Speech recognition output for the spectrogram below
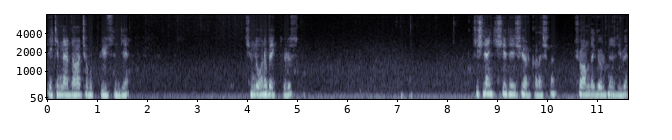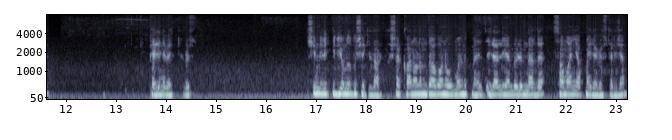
Ekinler daha çabuk büyüsün diye. Şimdi onu bekliyoruz. Kişiden kişiye değişiyor arkadaşlar. Şu anda gördüğünüz gibi Pelin'i bekliyoruz. Şimdilik videomuz bu şekilde arkadaşlar. Kanalımıza abone olmayı unutmayın. İlerleyen bölümlerde saman yapmayı da göstereceğim.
